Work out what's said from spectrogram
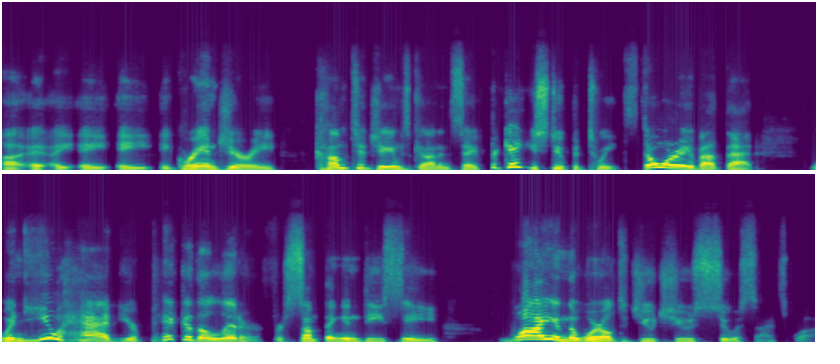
uh, a, a a a grand jury come to James Gunn and say, "Forget your stupid tweets. Don't worry about that." When you had your pick of the litter for something in DC, why in the world did you choose Suicide Squad?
